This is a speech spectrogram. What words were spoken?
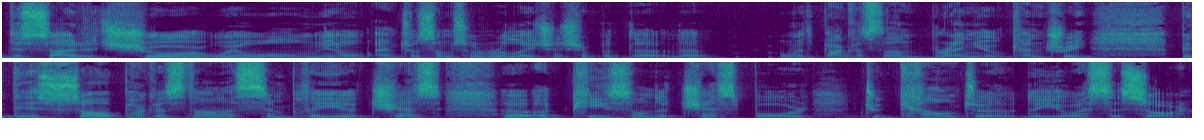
decided, sure, we will you know enter some sort of relationship with the, the with Pakistan, brand new country, but they saw Pakistan as simply a chess, uh, a piece on the chessboard to counter the USSR.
